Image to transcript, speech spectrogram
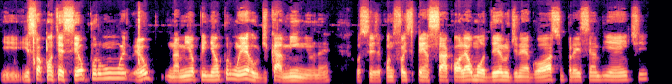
E isso aconteceu por um, eu, na minha opinião, por um erro de caminho, né? Ou seja, quando foi se pensar qual é o modelo de negócio para esse ambiente,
